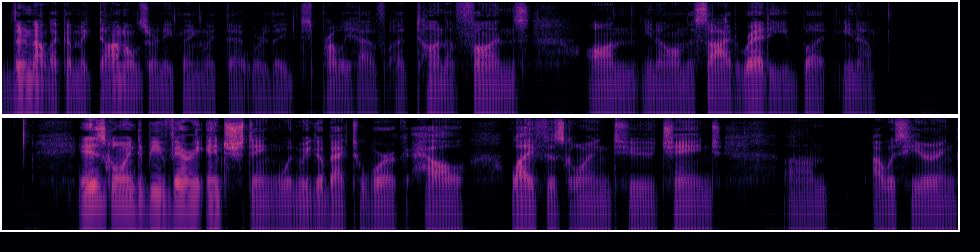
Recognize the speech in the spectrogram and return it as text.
they're not like a McDonald's or anything like that where they just probably have a ton of funds on, you know, on the side ready, but, you know, it is going to be very interesting when we go back to work how life is going to change. Um, I was hearing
